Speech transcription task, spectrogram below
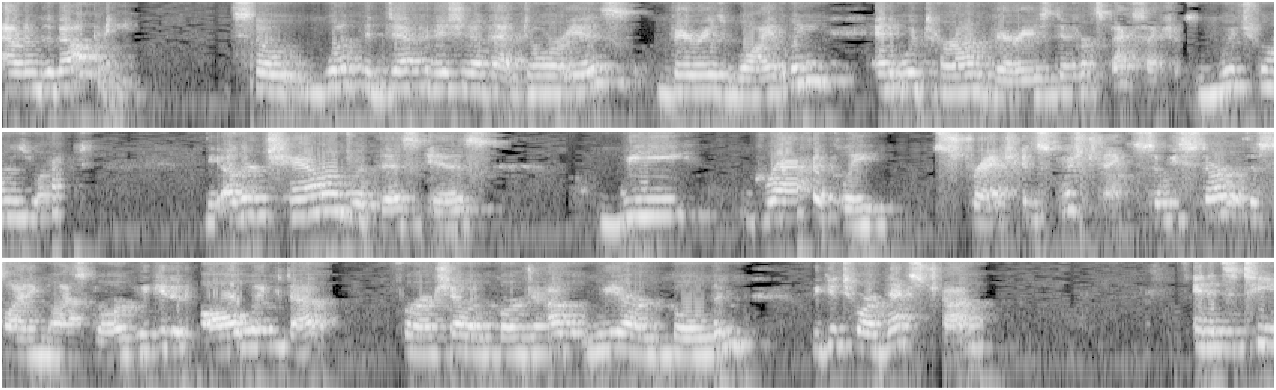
out into the balcony. So what the definition of that door is varies widely, and it would turn on various different spec sections. Which one is right? The other challenge with this is we graphically stretch and squish things. So we start with a sliding glass door. We get it all linked up for our shell and core job. We are golden. We get to our next job, and it's TI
